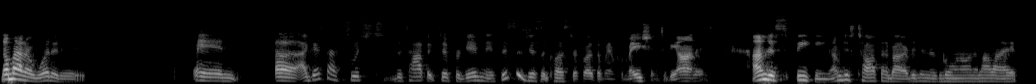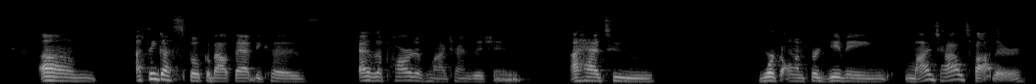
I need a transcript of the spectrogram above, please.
No matter what it is. And uh, I guess I switched the topic to forgiveness. This is just a clusterfuck of information, to be honest. I'm just speaking. I'm just talking about everything that's going on in my life. Um, I think I spoke about that because as a part of my transition, I had to work on forgiving my child's father.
